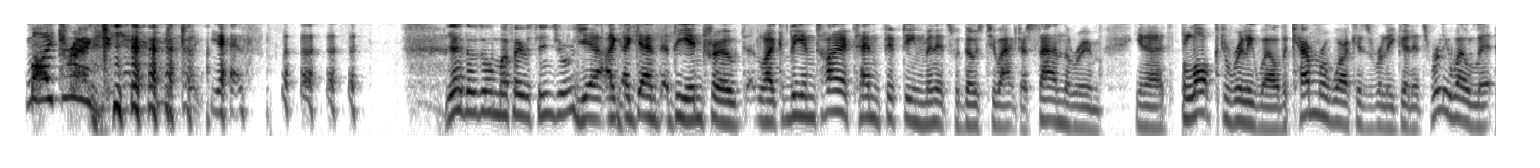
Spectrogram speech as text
my drink." It's like, yes. Yeah, those are all my favorite scenes, George. Yeah, I, again, the intro, like the entire 10, 15 minutes with those two actors sat in the room, you know, it's blocked really well. The camera work is really good. It's really well lit.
